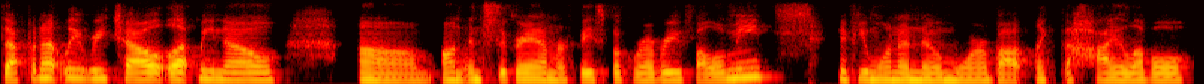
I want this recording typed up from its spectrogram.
definitely reach out. Let me know um, on Instagram or Facebook, wherever you follow me, if you want to know more about like the high level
